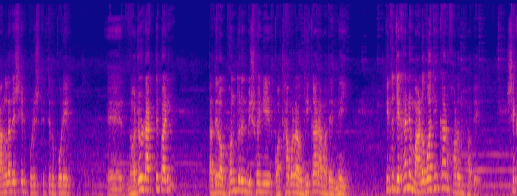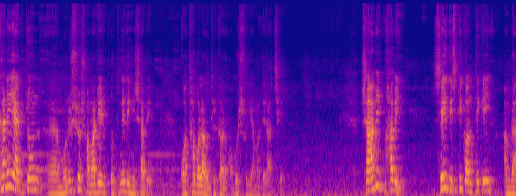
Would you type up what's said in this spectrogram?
বাংলাদেশের পরিস্থিতির উপরে নজর রাখতে পারি। তাদের অভ্যন্তরীণ বিষয় নিয়ে কথা বলার অধিকার আমাদের নেই। কিন্তু যেখানে মানবাধিকার হরণ হবে সেখানেই একজন মনুষ্য সমাজের প্রতিনিধি হিসাবে কথা বলার অধিকার অবশ্যই আমাদের আছে। স্বাভাবিকভাবেই সেই দৃষ্টিকোণ থেকেই আমরা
